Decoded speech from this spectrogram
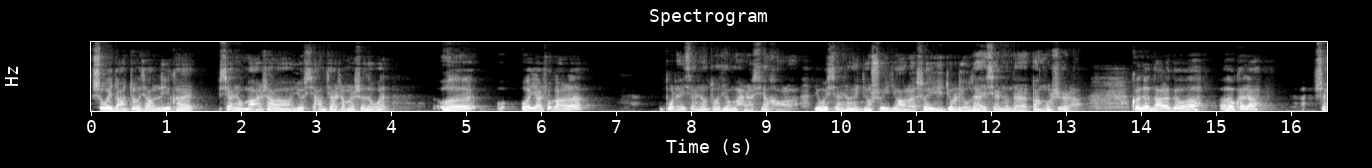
侍卫长正想离开，先生马上又想起来什么似的问：‘我我我演说稿了？’布雷先生昨天晚上写好了。”因为先生已经睡觉了，所以就留在先生的办公室了。快点拿来给我，呃，快点。是。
